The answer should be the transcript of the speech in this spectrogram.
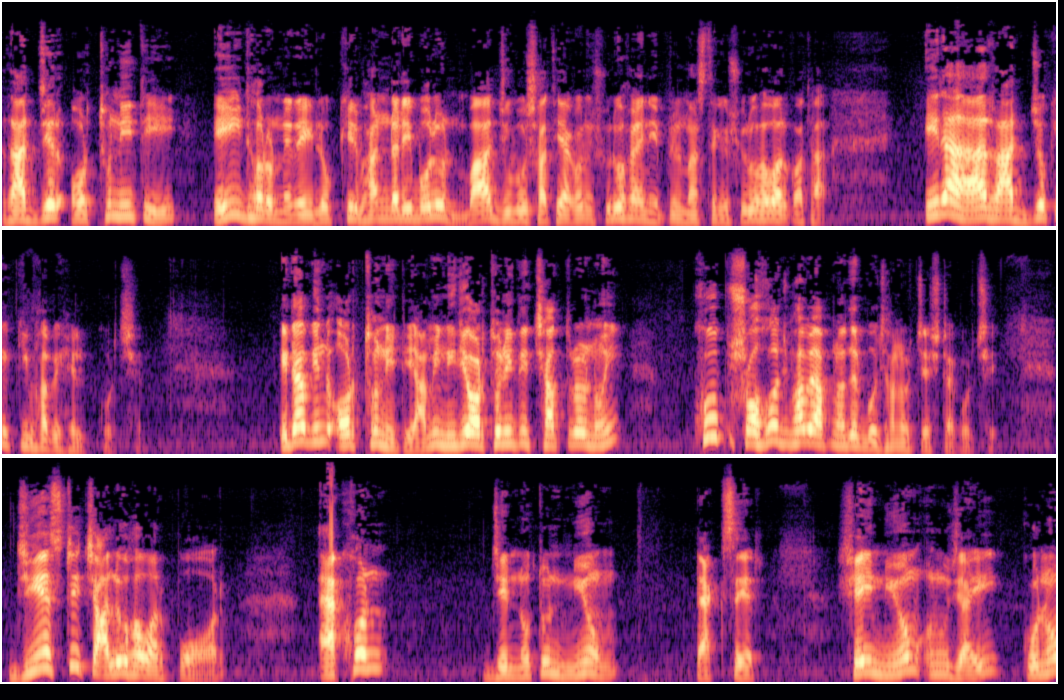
রাজ্যের অর্থনীতি এই ধরনের, এই লক্ষ্মীর ভাণ্ডারই বলুন বা যুবসাথী এখনও শুরু হয়নি, এপ্রিল মাস থেকে শুরু হওয়ার কথা, এরা রাজ্যকে কীভাবে হেল্প করছে? এটাও কিন্তু অর্থনীতি। আমি নিজে অর্থনীতির ছাত্র নই, খুব সহজভাবে আপনাদের বোঝানোর চেষ্টা করছি। জিএসটি চালু হওয়ার পর এখন যে নতুন নিয়ম ট্যাক্সের, সেই নিয়ম অনুযায়ী কোনো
